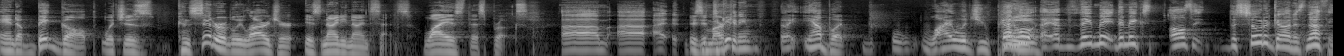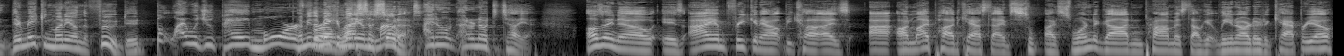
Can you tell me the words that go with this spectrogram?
and a big gulp, which is considerably larger, is ninety nine cents. Why is this, Brooks? Um, uh, I, Is it to get- marketing? Uh, yeah, but why would you pay? that whole uh, they make they make all the, the soda gun is nothing. They're making money on the food, dude. but why would you pay more? I mean, they're making money on the amount? soda. I don't. I don't know what to tell you. All I know is I am freaking out because uh, on my podcast I've sw- I've sworn to God and promised I'll get Leonardo DiCaprio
